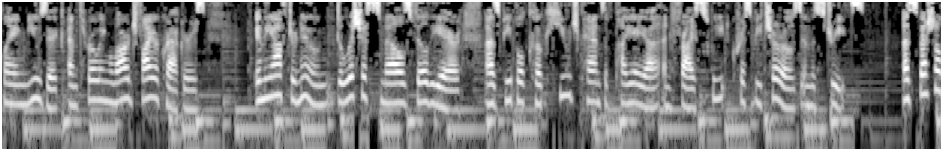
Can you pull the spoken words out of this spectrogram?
playing music and throwing large firecrackers. In the afternoon, delicious smells fill the air as people cook huge pans of paella and fry sweet, crispy churros in the streets. A special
